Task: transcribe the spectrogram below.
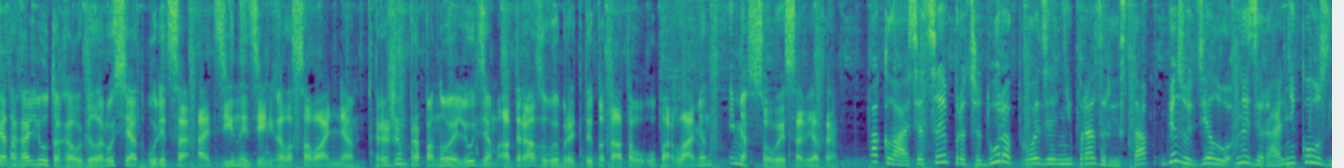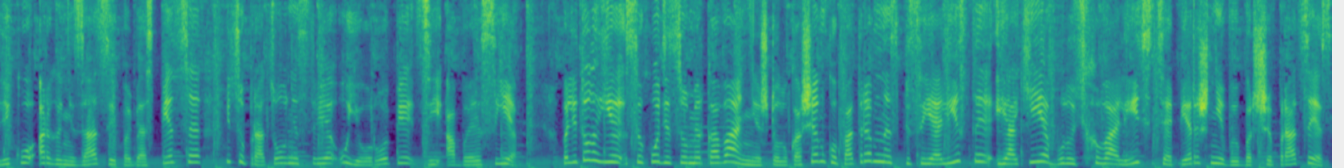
25 лютага ў беларусі адбудзецца адзіны дзень галасавання. Рэжым прапануе людзям адразу выбраць дэпутатаў у парламент і мясцовыя саветы. Па класіцы працэдура пройдзе непразрыста без удзелу назіральнікаў з ліку арганізацыі па бяспецы і супрацоўніцтве ў еўропе ці абсе палітолагі сыходзяцца ў меркаванні што лукашэнку патрэбны спецыялісты якія будуць хваліць цяперашні выбарчы працэс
